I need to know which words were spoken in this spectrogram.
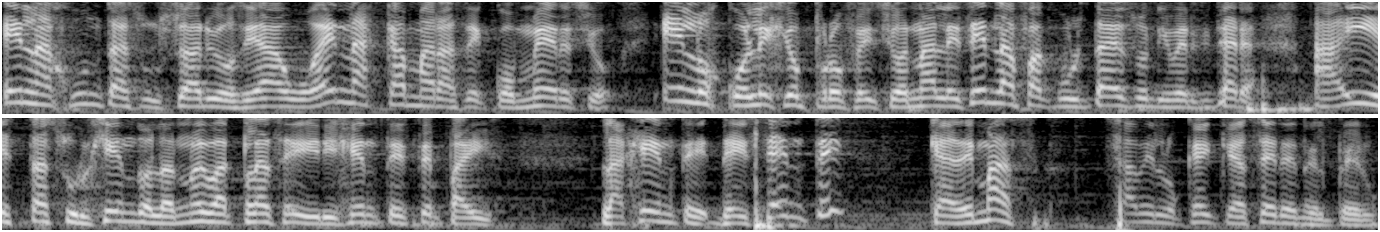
en las juntas usuarios de agua, en las cámaras de comercio, en los colegios profesionales, en las facultades universitarias. Ahí está surgiendo la nueva clase dirigente de este país. La gente decente que además sabe lo que hay que hacer en el Perú.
